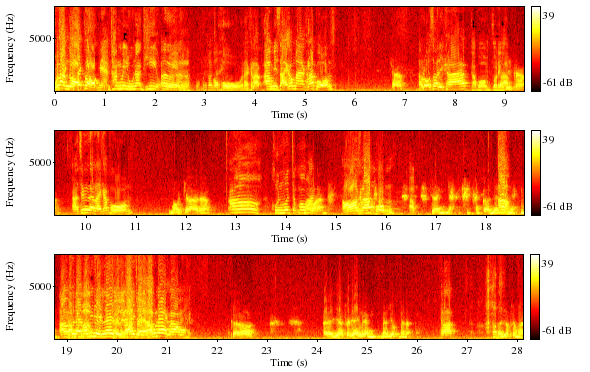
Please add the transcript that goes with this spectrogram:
ฝรั่งหัวไส้กรอกเนี่ย ท่านไม่รู้หน้าที่ของตัวเองครับผมไม่เข้าใจ โอ้โหนะครับเอามีสายเข้ามาครับผมครับฮัลโหลสวัสดีครับครับผม สวัสสดีวัครับสดีครับอ่าชื่ออะไรครับผมโมจาครับอ๋อคุณเมื่อจะเมื่อานเมื่อวานอ๋อครับผมครับ เชิญอย่างก่อนเนื่องอ้านิวดหนึงอ้าวครับแสดงความผมคิดเห็นเลยเชิเป็นญเลยไงครับเชิญแต่เลยครับคู่แรกเราก็เอ่ออยากแสดงเรื่องนายกนั่นแหละครับ นายกสมา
